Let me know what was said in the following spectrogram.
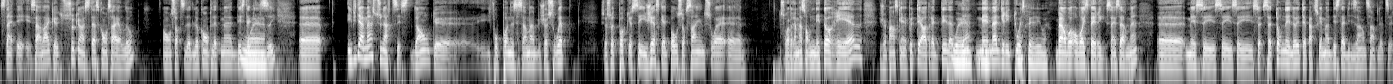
C'est un- et- et ça a l'air que tous ceux qui ont assisté à ce concert-là ont sorti de là complètement déstabilisés. Euh, évidemment, c'est une artiste. Donc, euh, il faut pas nécessairement. Je souhaite, je souhaite pas que ces gestes qu'elle pose sur scène soient. euh, soit vraiment son état réel. Je pense qu'il y a un peu de théâtralité là-dedans, Ouais, mais malgré tout, Faut espérer, ouais. ben, on, va, on va espérer, sincèrement. Euh, mais c'est, c'est- c'est- ce- cette tournée-là était particulièrement déstabilisante, semble-t-il.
